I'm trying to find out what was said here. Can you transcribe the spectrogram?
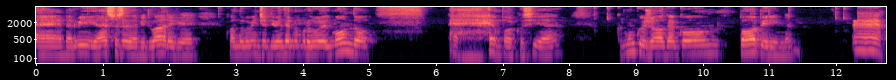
eh, beh, lui adesso si deve abituare che quando comincia a diventare il numero due del mondo eh, è un po' così, eh. Comunque gioca con Popirin. Eh,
